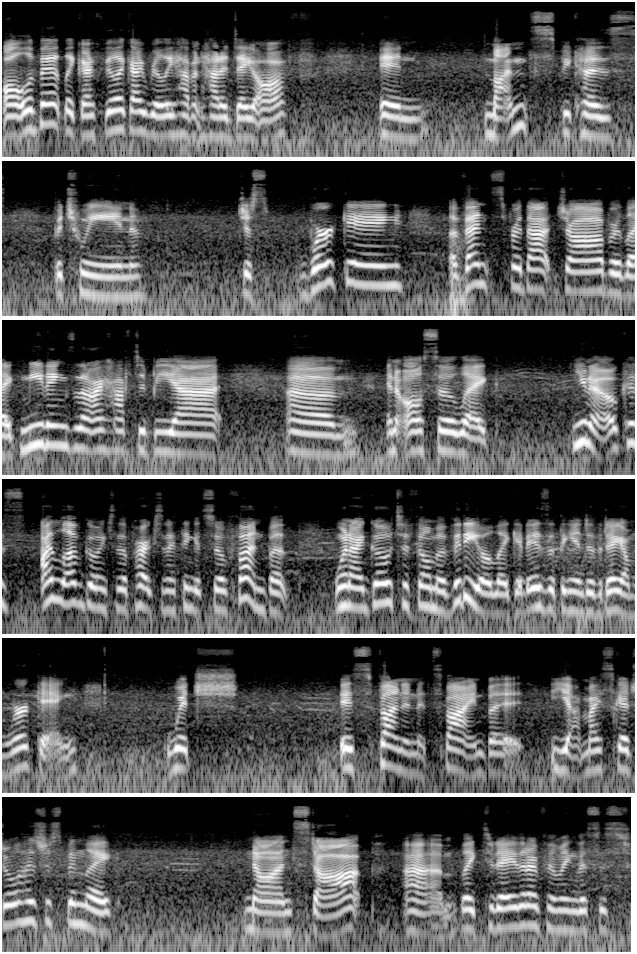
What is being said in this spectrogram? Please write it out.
all of it. Like I feel like I really haven't had a day off in months because between just working events for that job or like meetings that I have to be at um, and also like you know, because I love going to the parks and I think it's so fun, but when I go to film a video, like it is at the end of the day, I'm working, which is fun and it's fine, but yeah, my schedule has just been like non-stop. Um, like today that I'm filming, this is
